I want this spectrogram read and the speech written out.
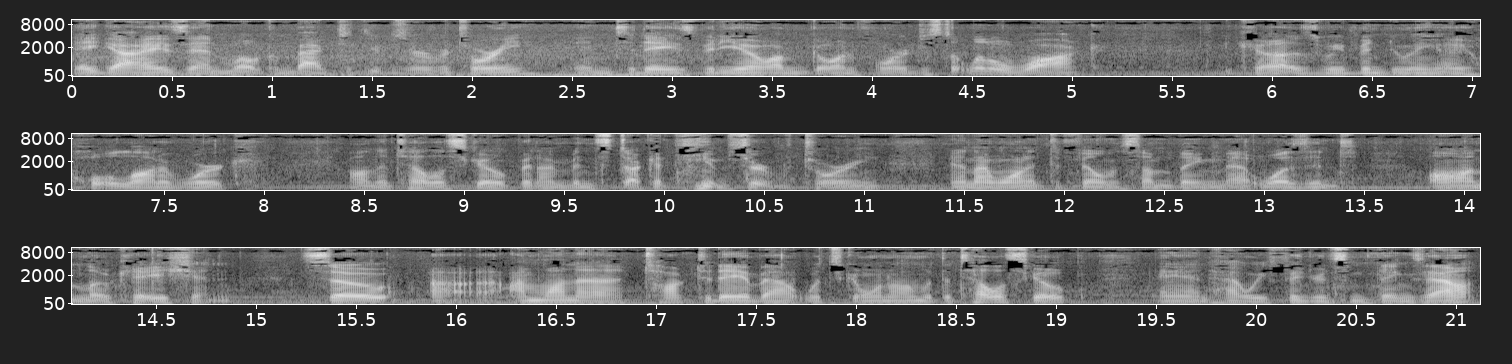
Hey guys and welcome back to the observatory. In today's video I'm going for just a little walk because we've been doing a whole lot of work on the telescope and I've been stuck at the observatory and I wanted to film something that wasn't on location. So uh, I want to talk today about what's going on with the telescope and how we figured some things out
